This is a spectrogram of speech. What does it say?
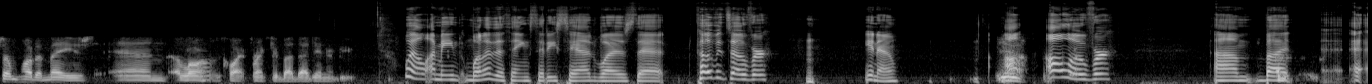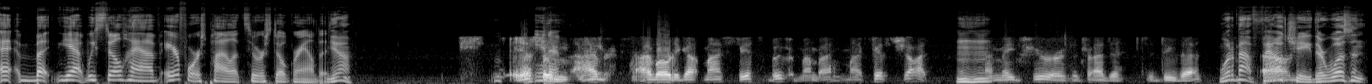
somewhat amazed and alarmed, quite frankly, by that interview. Well, I mean, one of the things that he said was that COVID's over, you know, Yeah. all, all over. Um, but but yet we still have Air Force pilots who are still grounded. Yeah. Yes, you know. I've I've already got my fifth boot, my my, my fifth shot. hmm I made sure to try to, to do that. What about Fauci? there wasn't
